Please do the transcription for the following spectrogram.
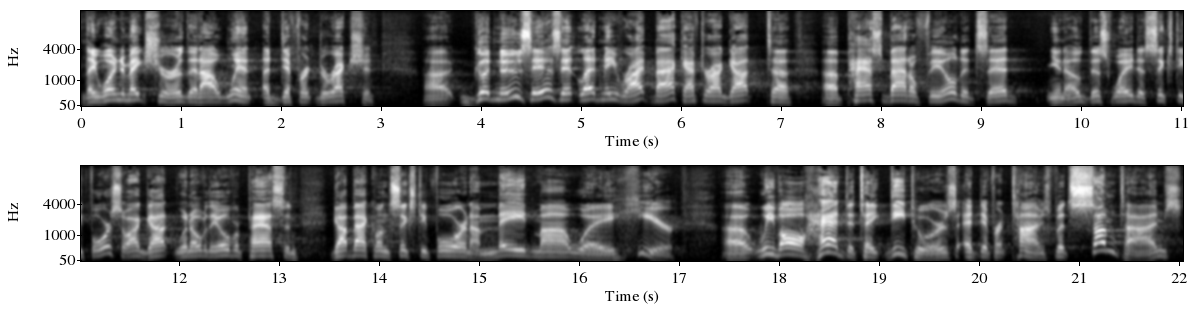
they wanted to make sure that I went a different direction. Uh, good news is it led me right back after I got uh, uh, past Battlefield. It said, you know, this way to 64. So I got, went over the overpass and got back on 64 and I made my way here. Uh, we've all had to take detours at different times, but sometimes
